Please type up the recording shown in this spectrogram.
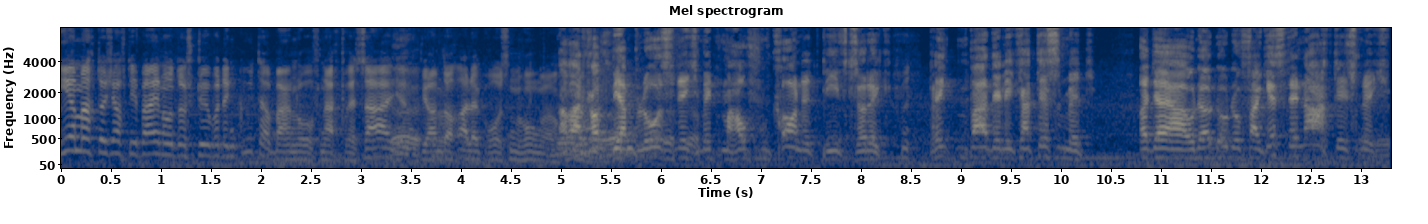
Ihr macht euch auf die Beine und durchstöbert den Güterbahnhof nach Bressalien. Wir haben doch alle großen Hunger. Aber kommt mir bloß nicht mit einem Haufen Corned Beef zurück. Bringt ein paar Delikatessen mit. Und, ja, und, und, und vergesst den Nachtisch nicht.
